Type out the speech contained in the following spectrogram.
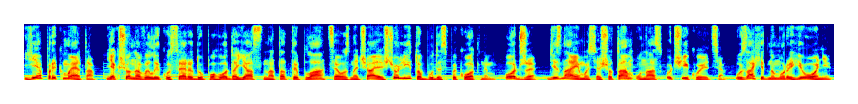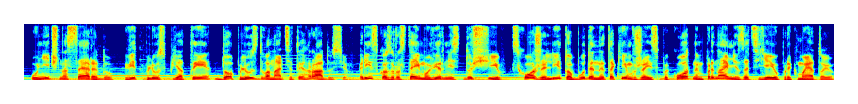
Є прикмета: якщо на велику середу погода ясна та тепла, це означає, що літо буде спекотним. Отже, дізнаємося, що там у нас очікується у західному регіоні у ніч на середу від плюс 5 до плюс 12 градусів. Різко зросте ймовірність дощів. Схоже, літо буде не таким вже і спекотним, принаймні за цією прикметою.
